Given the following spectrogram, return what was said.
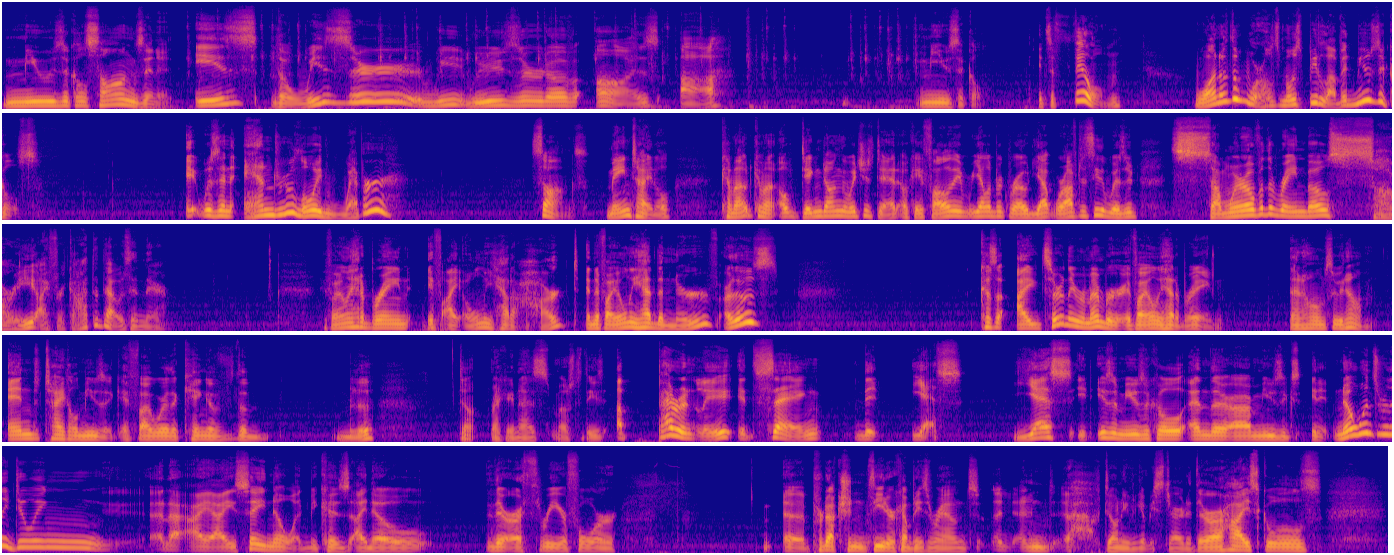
musical songs in it? Is the Wizard Wizard of Oz a musical? It's a film, one of the world's most beloved musicals. It was an Andrew Lloyd Webber songs. Main title, come out, come out. Oh, Ding Dong, the Witch is dead. Okay, follow the Yellow Brick Road. Yep, we're off to see the wizard. Somewhere over the rainbow. Sorry, I forgot that that was in there. If I only had a brain, if I only had a heart, and if I only had the nerve, are those? Because I certainly remember if I only had a brain, and Home Sweet Home. End title music. If I were the king of the, blah, don't recognize most of these. Apparently, it's saying that yes, yes, it is a musical, and there are musics in it. No one's really doing. And I, I say no one because I know there are three or four uh, production theater companies around, and, and oh, don't even get me started. There are high schools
